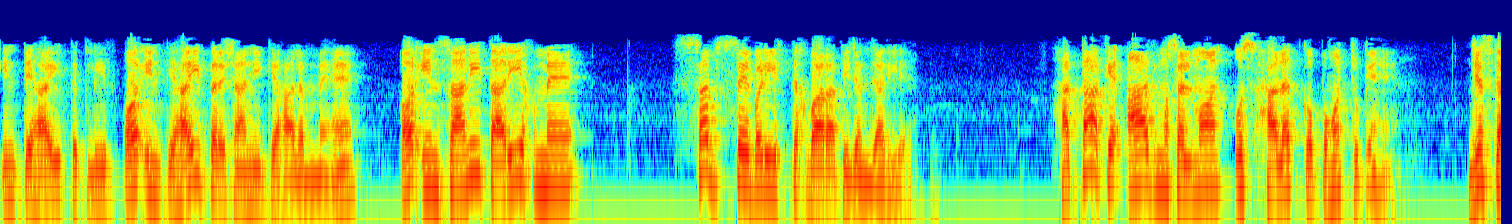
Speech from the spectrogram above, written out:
انتہائی تکلیف اور انتہائی پریشانی کے حالم میں ہیں اور انسانی تاریخ میں سب سے بڑی استخباراتی جنگ جاری ہے۔ حتیٰ کہ آج مسلمان اس حالت کو پہنچ چکے ہیں، جس کا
